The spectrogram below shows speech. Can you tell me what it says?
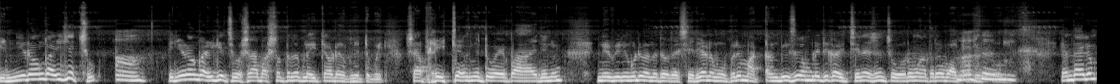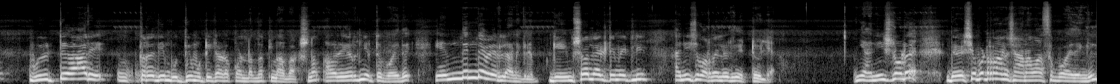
പിന്നീട് അവൻ ആ. പിന്നീട് അവൻ കഴിച്ചു പക്ഷേ ആ ഭക്ഷണത്തിന്റെ പ്ലേറ്റ് അവിടെ എറിഞ്ഞിട്ട് പോയി. പക്ഷെ ആ പ്ലേറ്റ് എറിഞ്ഞിട്ട് പോയപ്പോൾ ആര്യനും നെവിനും കൂടി വന്നിട്ട് പറയാം ശരിയാണ് മൂപ്പര് മട്ടൺ പീസ് കംപ്ലീറ്റ് കഴിച്ചതിന് ശേഷം ചോറ് മാത്രമേ ബാക്കിയിട്ടുള്ളൂ എന്തായാലും വീട്ടുകാർ ഇത്രയധികം ബുദ്ധിമുട്ടിയിട്ട് അവിടെ കൊണ്ടുവന്നിട്ടുള്ള ഭക്ഷണം അവർ എറിഞ്ഞിട്ട് പോയത് എന്തിന്റെ പേരിലാണെങ്കിലും. ഗെയിം ഷോയിൽ അൾട്ടിമേറ്റ്ലി അനീഷ് പറഞ്ഞതിലൊരു തെറ്റുമില്ല. ഇനി അനീഷിനോട് ദേഷ്യപ്പെട്ടാണ് ഷാനവാസ് പോയതെങ്കിൽ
